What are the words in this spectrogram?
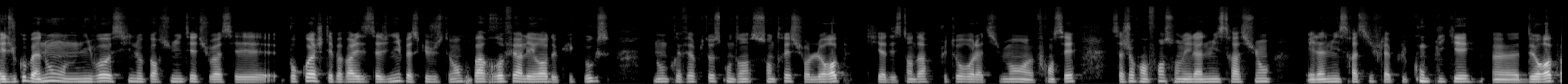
Et du coup, bah, nous, on y voit aussi une opportunité, tu vois. C'est pourquoi je t'ai pas parlé des États-Unis? Parce que justement, pour pas refaire l'erreur de QuickBooks, nous, on préfère plutôt se concentrer sur l'Europe, qui a des standards plutôt relativement euh, français, sachant qu'en France, on est l'administration et l'administratif la plus compliquée euh, d'Europe.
